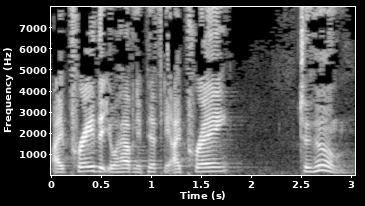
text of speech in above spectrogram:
I pray that you'll have an epiphany. I pray to whom?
